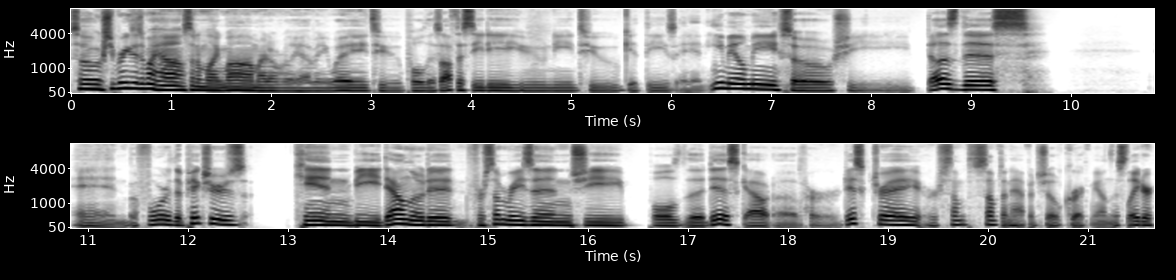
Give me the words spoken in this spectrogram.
So she brings it to my house, and I'm like, Mom, I don't really have any way to pull this off the CD. You need to get these and email me. So she does this. And before the pictures can be downloaded, for some reason, she pulls the disc out of her disc tray or some something happened. She'll correct me on this later.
